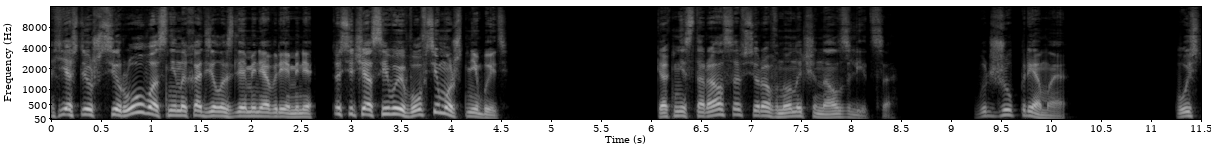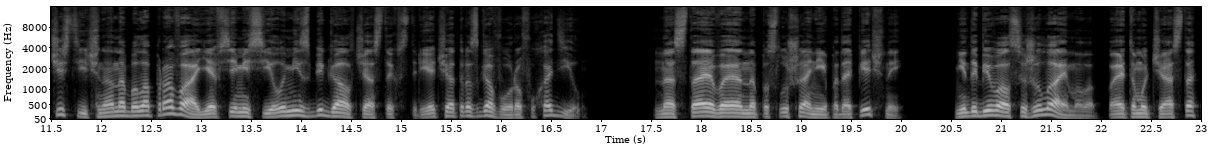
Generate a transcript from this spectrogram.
Если уж Сиро у вас не находилось для меня времени, то сейчас его и вовсе может не быть. Как ни старался, все равно начинал злиться. Вот же упрямая. Пусть частично она была права, я всеми силами избегал частых встреч и от разговоров уходил. Настаивая на послушании подопечной, не добивался желаемого, поэтому часто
